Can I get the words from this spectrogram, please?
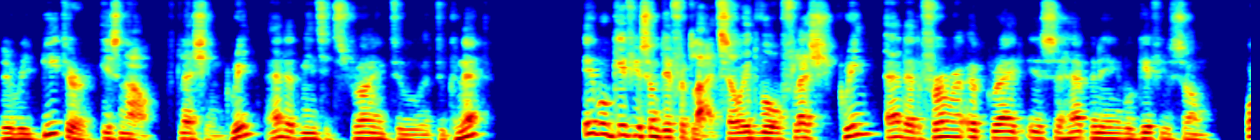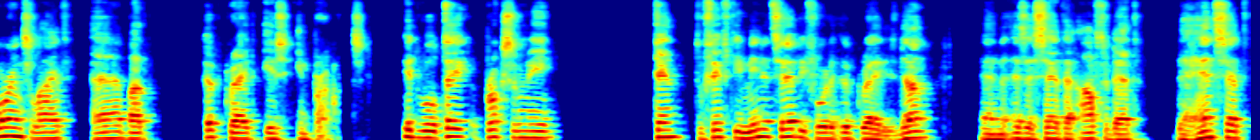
The repeater is now flashing green and that means it's trying to, uh, to connect. It will give you some different lights. So it will flash green and that the firmware upgrade is uh, happening. It will give you some orange light, uh, but upgrade is in progress. It will take approximately 10 to 15 minutes uh, before the upgrade is done. And as I said, uh, after that, the handset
